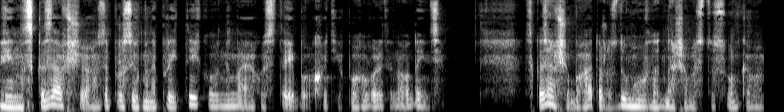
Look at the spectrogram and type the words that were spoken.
Він сказав, що запросив мене прийти, коли немає гостей, бо хотів поговорити наодинці. Сказав, що багато роздумував над нашими стосунками,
